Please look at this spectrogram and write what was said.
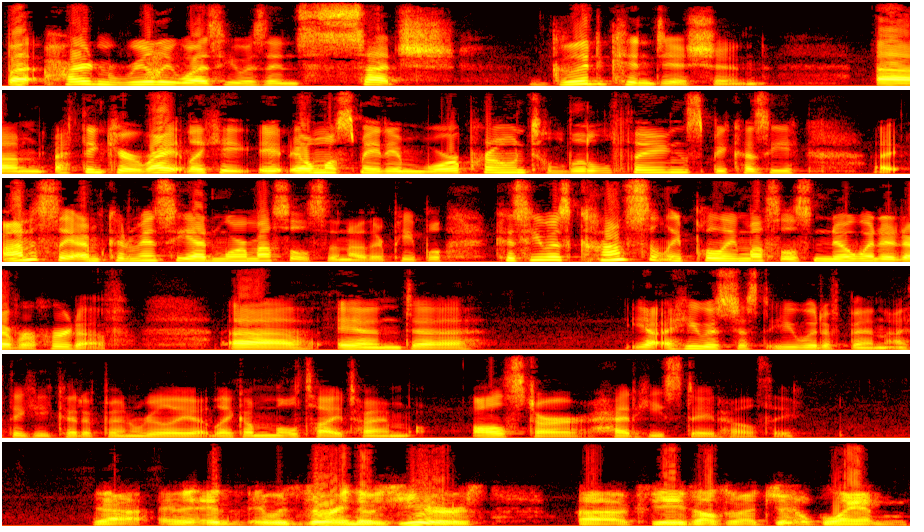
but Harden really was. He was in such good condition um, I think you're right. Like he, it almost made him more prone to little things because he, honestly, I'm convinced he had more muscles than other people because he was constantly pulling muscles no one had ever heard of, uh, and uh, yeah, he was just he would have been. I think he could have been really like a multi-time All-Star had he stayed healthy. Yeah, and it, it was during those years. Uh, the A's also had Joe Blanton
